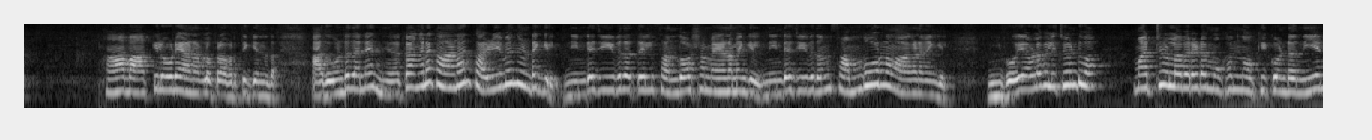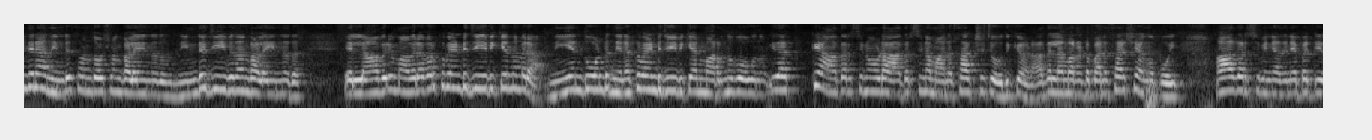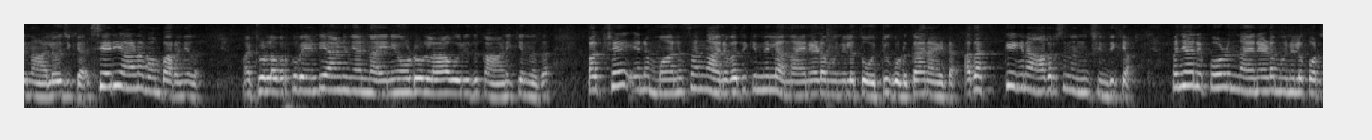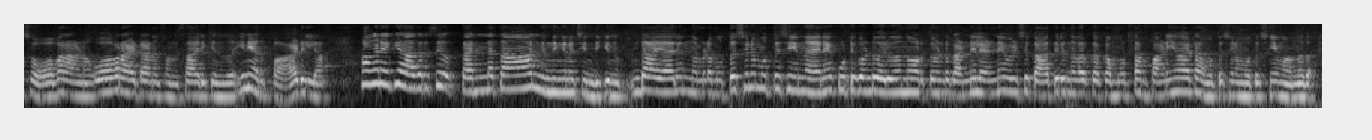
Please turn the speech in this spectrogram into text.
ആ വാക്കിലൂടെയാണ് അവൾ പ്രവർത്തിക്കുന്നത്. അതുകൊണ്ട് തന്നെ നിനക്ക് അങ്ങനെ കാണാൻ കഴിയുമെന്നുണ്ടെങ്കിൽ നിന്റെ ജീവിതത്തിൽ സന്തോഷം വേണമെങ്കിൽ നിന്റെ ജീവിതം സമ്പൂർണമാകണമെങ്കിൽ നീ പോയി അവളെ വിളിച്ചുകൊണ്ട് വാ. മറ്റുള്ളവരുടെ മുഖം നോക്കിക്കൊണ്ട് നീ എന്തിനാ നിന്റെ സന്തോഷം കളയുന്നത് നിന്റെ ജീവിതം കളയുന്നത്? എല്ലാവരും അവരവർക്ക് വേണ്ടി ജീവിക്കുന്നവരാ. നീ എന്തുകൊണ്ട് നിനക്ക് വേണ്ടി ജീവിക്കാൻ മറന്നു പോകുന്നു ഇതൊക്കെ ആദർശിനോട് ആദർശിന്റെ മനസാക്ഷി ചോദിക്കുകയാണ്. അതെല്ലാം പറഞ്ഞിട്ട് മനസാക്ഷി അങ്ങ് പോയി. ആദർശ് പിന്നെ അതിനെപ്പറ്റി ഇരുന്ന് ആലോചിക്കുക. ശരിയാണ് അവൻ പറഞ്ഞത്. മറ്റുള്ളവർക്ക് വേണ്ടിയാണ് ഞാൻ നയനയോടുള്ള ആ ഒരു ഇത് കാണിക്കുന്നത്. പക്ഷേ എന്റെ മനസ്സങ്ങ് അനുവദിക്കുന്നില്ല നയനയുടെ മുന്നിൽ തോറ്റു കൊടുക്കാനായിട്ട്. അതൊക്കെ ഇങ്ങനെ ആദർശം നിന്ന് ചിന്തിക്കാം. അപ്പം ഞാൻ എപ്പോഴും നയനയുടെ മുന്നിൽ കുറച്ച് ഓവറാണ് ഓവറായിട്ടാണ് സംസാരിക്കുന്നത്. ഇനി അത് പാടില്ല. അങ്ങനെയൊക്കെ ആദർശ് തന്നെത്താൻ നിന്നിങ്ങനെ ചിന്തിക്കുന്നു. എന്തായാലും നമ്മുടെ മുത്തശ്ശനും മുത്തശ്ശിയും നയനെ കൂട്ടിക്കൊണ്ട് വരുമെന്ന് ഓർത്തുകൊണ്ട് കണ്ണിൽ എണ്ണ ഒഴിച്ച് കാത്തിരുന്നവർക്കൊക്കെ മുട്ടം പണിയുമായിട്ടാണ് മുത്തശ്ശനും മുത്തശ്ശിയും വന്നത്.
